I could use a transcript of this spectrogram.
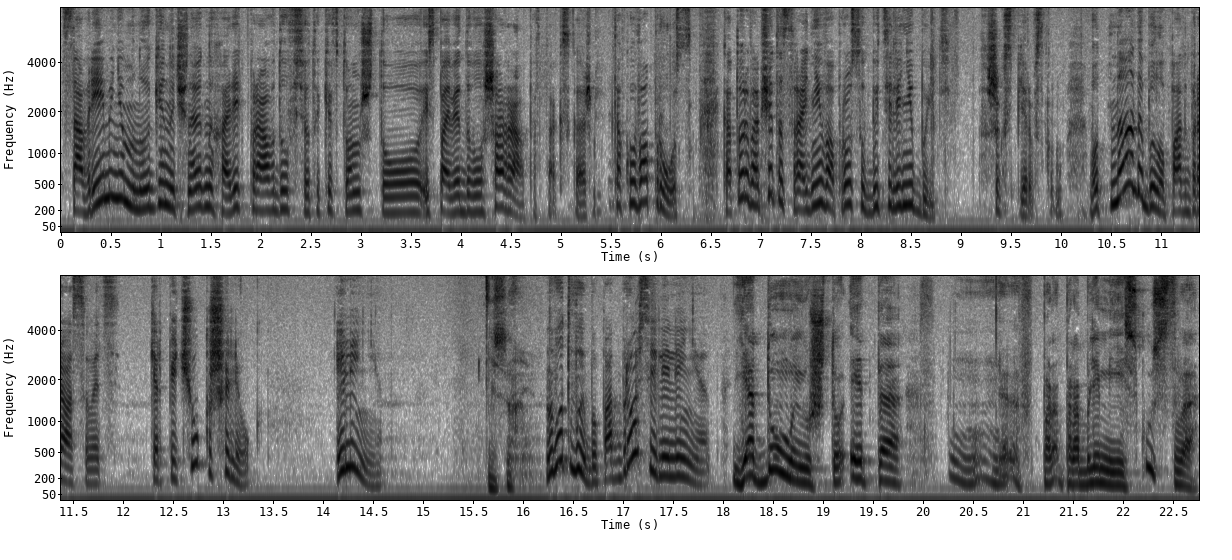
Со временем многие начинают находить правду все-таки в том, что исповедовал Шарапов, так скажем. Такой вопрос, который вообще-то сродни вопросу «быть или не быть» шекспировскому. Вот надо было подбрасывать кирпичу кошелек или нет? Не знаю. Ну вот вы бы подбросили или нет? Я думаю, что это в пр- проблеме искусства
